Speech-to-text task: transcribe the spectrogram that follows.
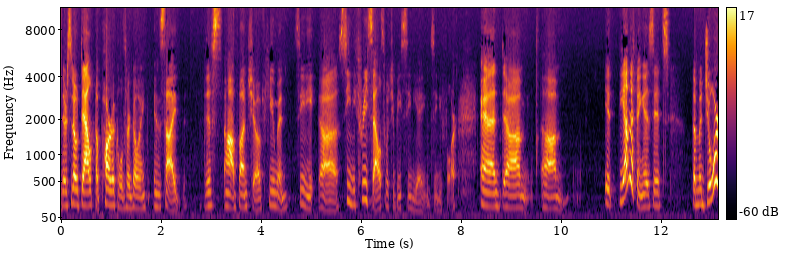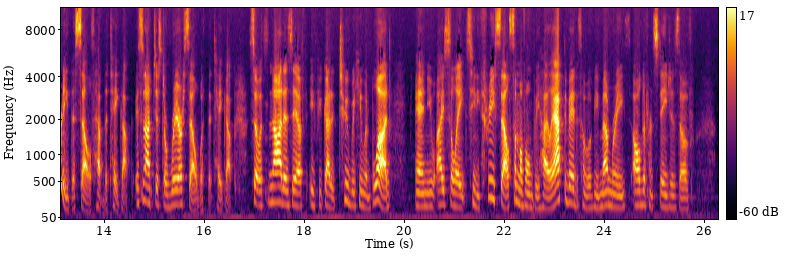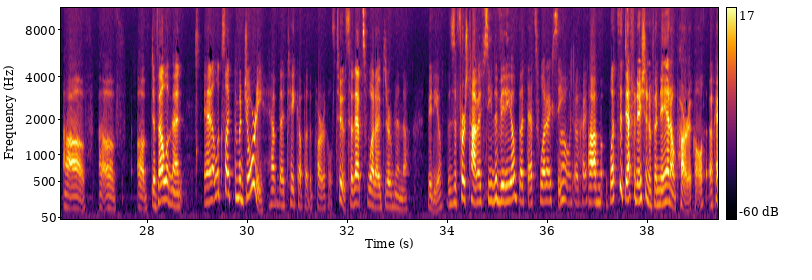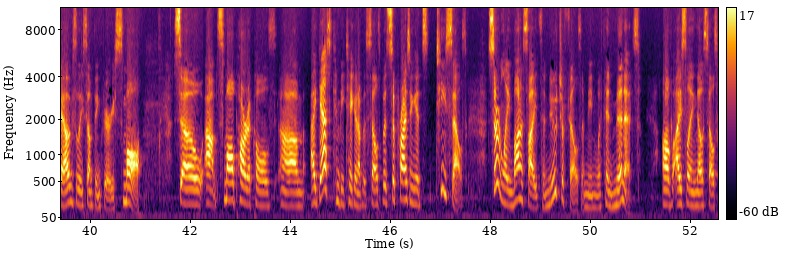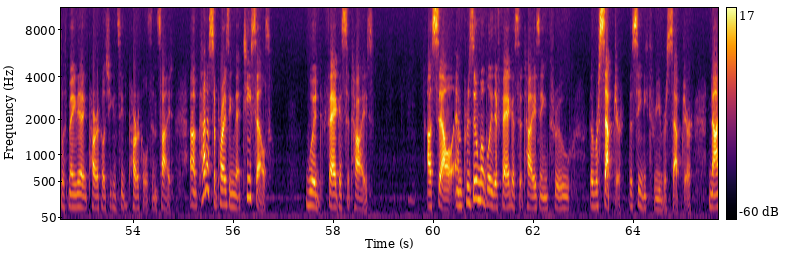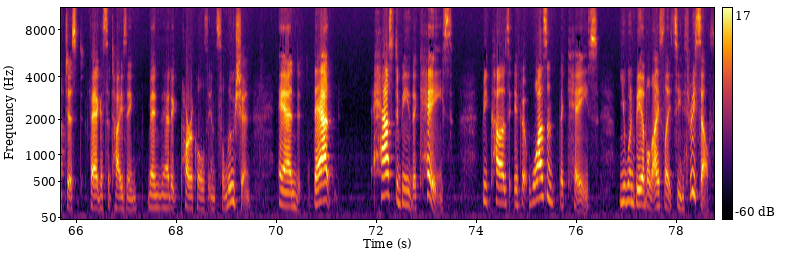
There's no doubt the particles are going inside this uh, bunch of human CD, uh, CD3 cells, which would be CD8 and CD4. And um, um, it, the other thing is it's the majority of the cells have the take up. It's not just a rare cell with the take up. So it's not as if if you've got a tube of human blood and you isolate CD3 cells, some of them will be highly activated, some will be memory, all different stages of, of, of, of development. And it looks like the majority have the take up of the particles too. So that's what I observed in the video. This is the first time I've seen the video, but that's what I see. Oh, okay. Um, what's the definition of a nanoparticle? Okay, obviously something very small. So um, small particles, um, I guess, can be taken up as cells, but surprising it's T cells. Certainly monocytes and neutrophils, I mean, within minutes of isolating those cells with magnetic particles, you can see the particles inside. Um, kind of surprising that T cells would phagocytize a cell, and presumably they're phagocytizing through the receptor, the CD3 receptor, not just phagocytizing magnetic particles in solution. And that has to be the case because if it wasn't the case, you wouldn't be able to isolate CD3 cells.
